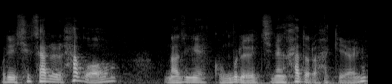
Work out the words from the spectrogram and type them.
우리 식사를 하고 나중에 공부를 진행하도록 할게요.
